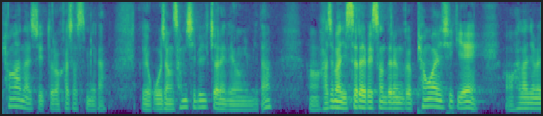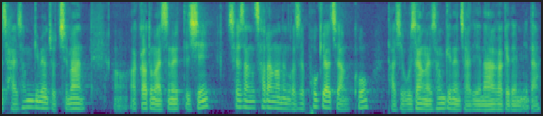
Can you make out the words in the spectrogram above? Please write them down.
평안할 수 있도록 하셨습니다. 그게 5장 31절의 내용입니다. 어, 하지만 이스라엘 백성들은 그 평화의 시기에 어, 하나님을 잘 섬기면 좋지만 어, 아까도 말씀했듯이 세상 사랑하는 것을 포기하지 않고 다시 우상을 섬기는 자리에 나아가게 됩니다.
